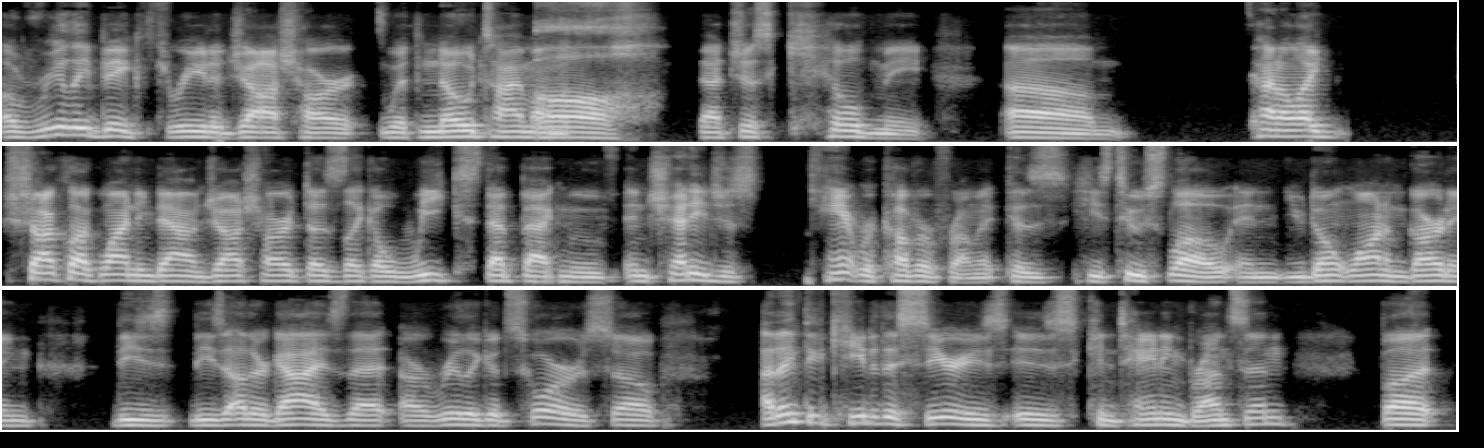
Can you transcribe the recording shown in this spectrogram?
a really big three to Josh Hart with no time on the Oh, that just killed me. Um, kind of like shot clock winding down. Josh Hart does like a weak step back move, and Cedi just can't recover from it because he's too slow, and you don't want him guarding these these other guys that are really good scorers. So I think the key to this series is containing Brunson, but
